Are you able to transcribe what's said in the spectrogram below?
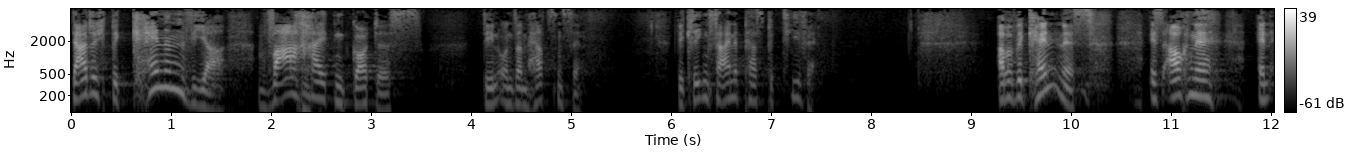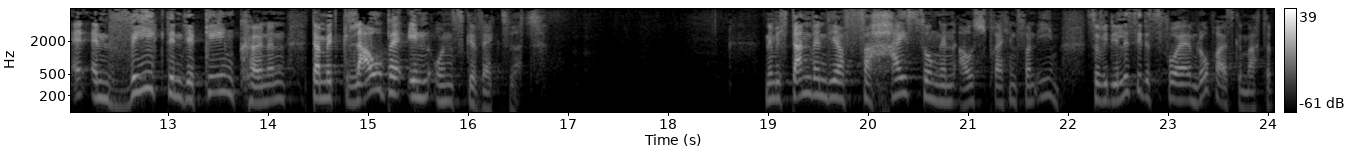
Dadurch bekennen wir Wahrheiten Gottes, die in unserem Herzen sind. Wir kriegen seine Perspektive. Aber Bekenntnis ist auch eine, ein, ein Weg, den wir gehen können, damit Glaube in uns geweckt wird. Nämlich dann, wenn wir Verheißungen aussprechen von ihm. So wie die Lissy das vorher im Lobpreis gemacht hat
